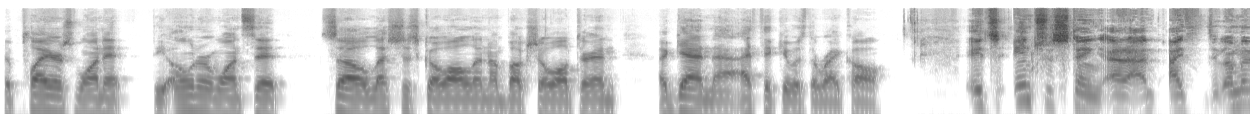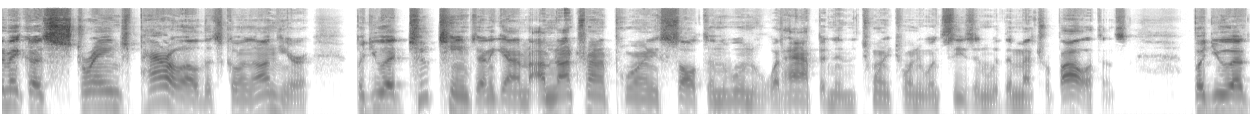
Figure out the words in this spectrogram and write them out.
The players want it, the owner wants it. So let's just go all in on Buck Showalter. And again, I think it was the right call. It's interesting, and I, am going to make a strange parallel that's going on here. But you had two teams, and again, I'm, I'm not trying to pour any salt in the wound of what happened in the 2021 season with the Metropolitans, but you have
